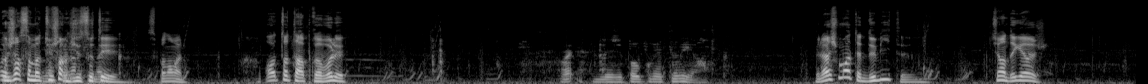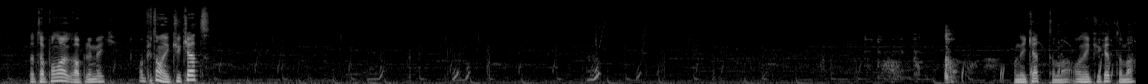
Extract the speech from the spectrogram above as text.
Oh, genre, ça m'a touché alors que j'ai sauté. C'est pas normal. Oh, toi, t'as appris à voler. Ouais, mais j'ai pas appris à atterrir. Mais lâche-moi, tête de bite. Tiens, dégage. Ça t'apprendra à grapper les mecs. Oh putain, on est que 4. On est 4 Thomas, on est que 4 Thomas.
